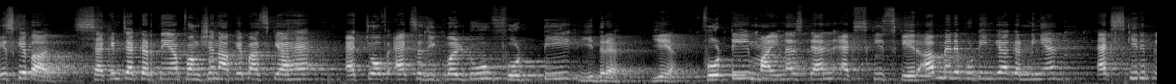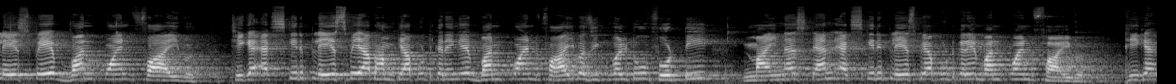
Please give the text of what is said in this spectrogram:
इसके बाद सेकंड चेक करते हैं फ़ंक्शन आपके पास क्या है? H of x is equal to forty इधर है, ये है। फोर्टी माइनस टेन एक्स की स्केयर अब मैंने पुटिंग क्या करनी है? एक्स की रिप्लेस पे 1.5 ठीक है? एक्स की रिप्लेस पे अब हम क्या पुट करेंगे? 1.5 point five is equal to forty minus ten x की रिप्लेस पे आप पुट करें 1.5 ठीक है?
